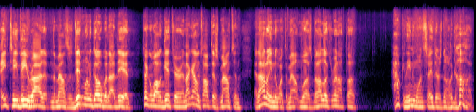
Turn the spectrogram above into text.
ATV ride up in the mountains. Didn't want to go, but I did. Took a while to get there, and I got on top of this mountain, and I don't even know what the mountain was, but I looked around. I thought, how can anyone say there's not a God?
